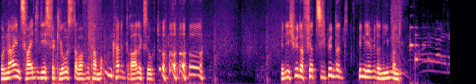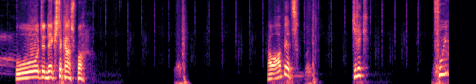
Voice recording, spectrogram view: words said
Oh nein, zweite Idee ist für Klosterwaffenkammer und Kathedrale gesucht. Wenn ich wieder 40 bin, dann bin hier wieder niemand. Oh, der nächste Kasper. Hau ab jetzt. Geh weg. Pfui.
